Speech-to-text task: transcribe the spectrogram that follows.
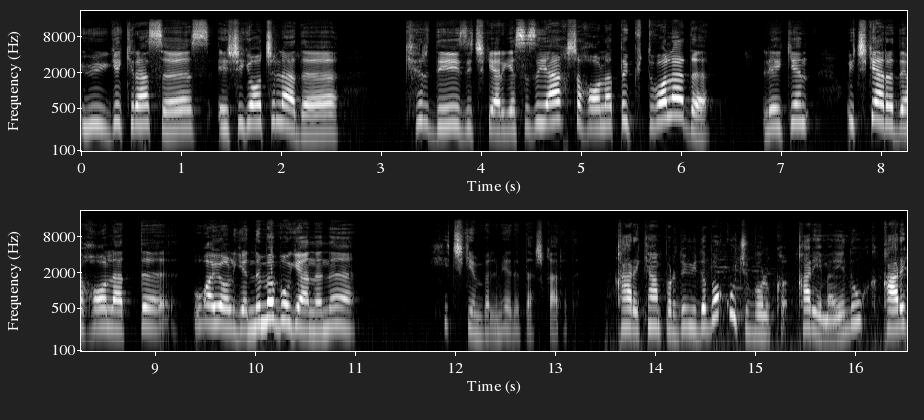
uyga kirasiz eshik ochiladi kirdingiz ichkariga sizni yaxshi holatda kutib oladi. Lekin ichkaridagi holatni u ayolga nima bo'lganini hech kim bilmaydi tashqarida. Qari kampirni uyda boquvchi bo'lib qarayman endi u qari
